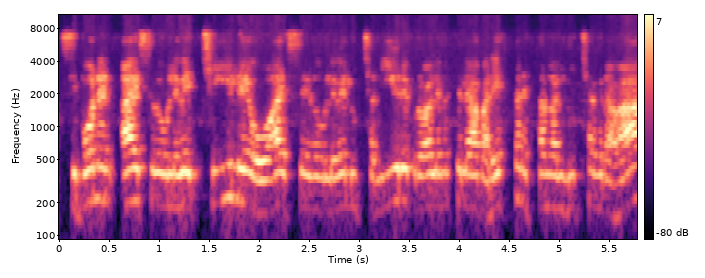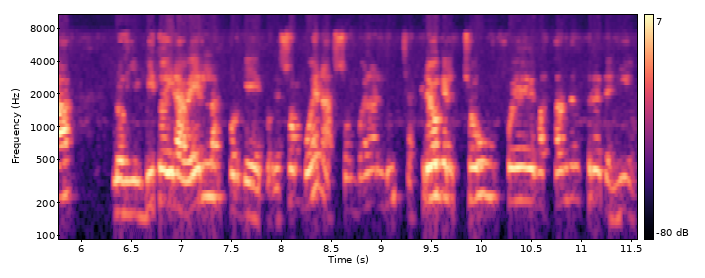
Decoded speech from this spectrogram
Si ponen ASW Chile o ASW Lucha Libre, probablemente les aparezcan, están las luchas grabadas. Los invito a ir a verlas porque, porque son buenas, son buenas luchas. Creo que el show fue bastante entretenido.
